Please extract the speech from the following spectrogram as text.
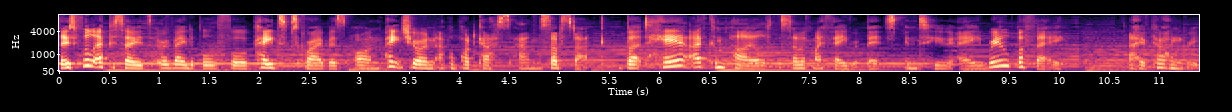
Those full episodes are available for paid subscribers on Patreon, Apple Podcasts, and Substack. But here I've compiled some of my favourite bits into a real buffet. I hope you're hungry.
